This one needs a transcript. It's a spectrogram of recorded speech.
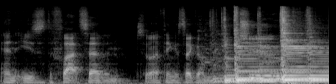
and uses the flat seven. So I think it's like a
